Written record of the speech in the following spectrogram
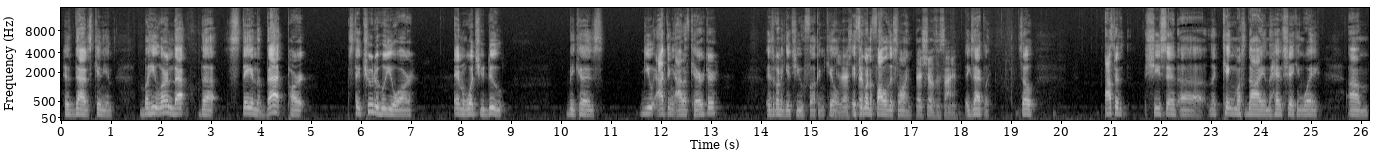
His dad's Kenyan, but he learned that the stay in the back part, stay true to who you are, and what you do. Because you acting out of character is going to get you fucking killed Yeah, if you're going to follow this line. That shows a sign. Exactly. So after she said uh, the king must die in the head shaking way, um,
